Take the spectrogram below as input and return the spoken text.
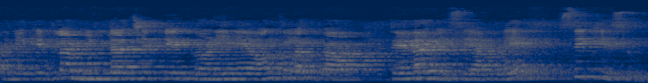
અને કેટલા મીંડા છે તે ગણીને અંક લખવા તેના વિશે આપણે શીખીશું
